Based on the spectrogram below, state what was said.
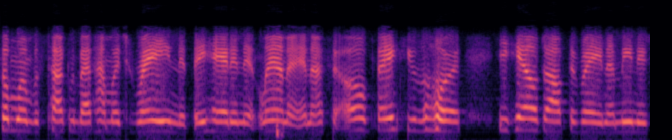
someone was talking about how much rain that they had in Atlanta, and I said, "Oh, thank you, Lord." He held off the rain. I mean, it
